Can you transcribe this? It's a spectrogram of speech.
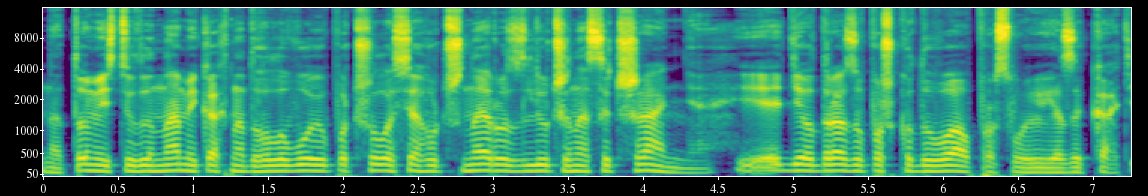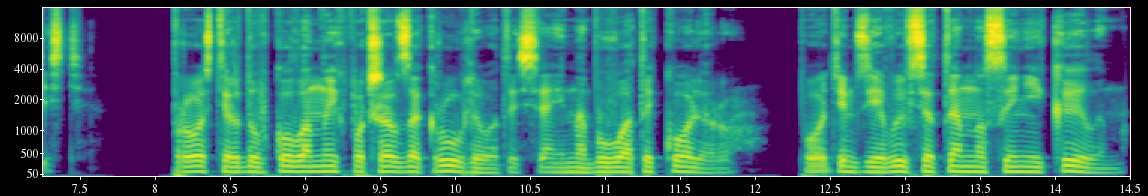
Натомість у динаміках над головою почулося гучне розлючене сичання, і Едді одразу пошкодував про свою язикатість. Простір довкола них почав закруглюватися і набувати кольору. Потім з'явився темно-синій килим,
